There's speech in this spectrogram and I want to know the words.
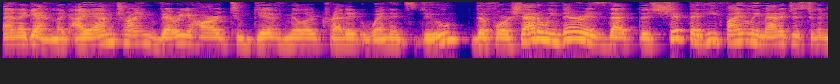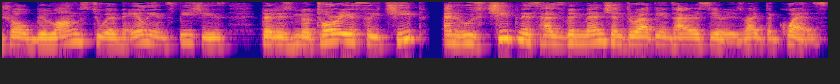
and again, like I am trying very hard to give Millar credit when it's due. The foreshadowing there is that the ship that he finally manages to control belongs to an alien species that is notoriously cheap and whose cheapness has been mentioned throughout the entire series, right? The Quez.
